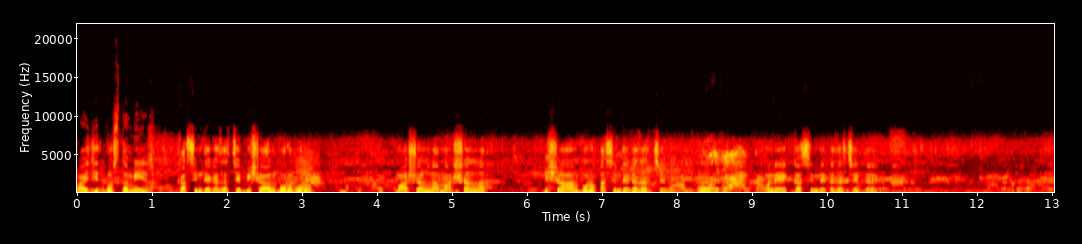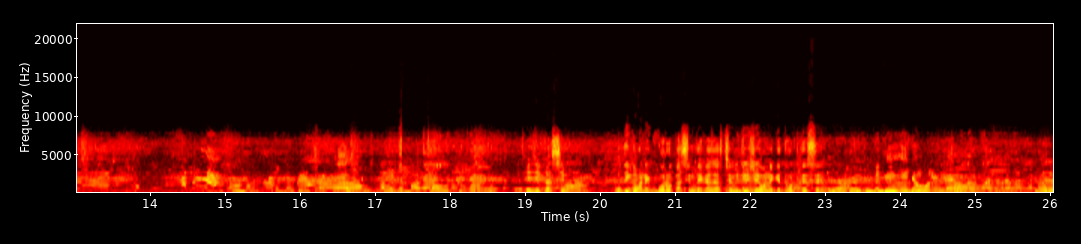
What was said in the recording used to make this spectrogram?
বাইজিৎ বস্তামির, কাসিম দেখা যাচ্ছে বিশাল বড় বড়। মাশাল্লাহ মাশাল্লাহ। বিশাল বড় কাসিম দেখা যাচ্ছে। অনেক কাসিম দেখা যাচ্ছে এখানে। এই যে কাসিম, ওদিকে অনেক বড় কাসিম দেখা যাচ্ছে। ওই যে অনেকে ধরতেছে এটা বড় হ্যাঁ এটা হ্যাঁ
